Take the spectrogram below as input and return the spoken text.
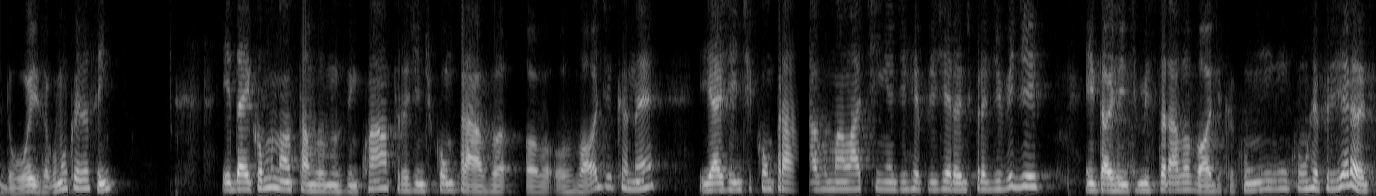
dois, alguma coisa assim. E daí, como nós estávamos em quatro, a gente comprava o, o vodka, né? E a gente comprava uma latinha de refrigerante para dividir. Então a gente misturava vodka com, com refrigerante.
